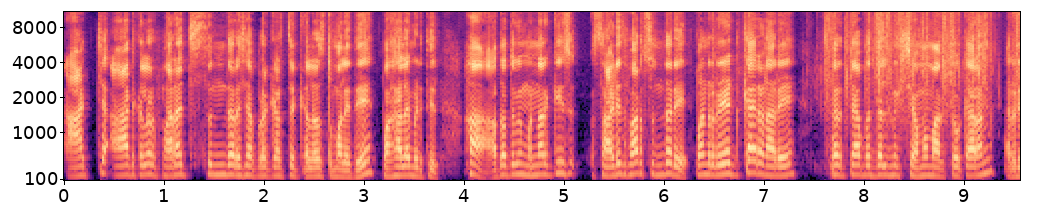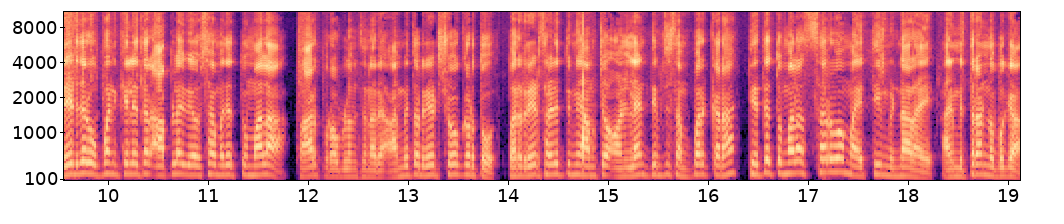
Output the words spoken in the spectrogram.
आठचे आठ कलर फारच सुंदर अशा प्रकारचे कलर्स तुम्हाला इथे पाहायला मिळतील. हा आता तुम्ही म्हणणार की साडीच फार सुंदर आहे पण रेट काय राहणार आहे? तर त्याबद्दल मी क्षमा मागतो कारण रेट जर ओपन केले तर आपल्या व्यवसायामध्ये तुम्हाला फार प्रॉब्लेम्स येणार आहे. आम्ही तर रेट शो करतो पण रेटसाठी तुम्ही आमच्या ऑनलाईन टीमशी संपर्क करा. तिथे तुम्हाला सर्व माहिती मिळणार आहे. आणि मित्रांनो बघा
